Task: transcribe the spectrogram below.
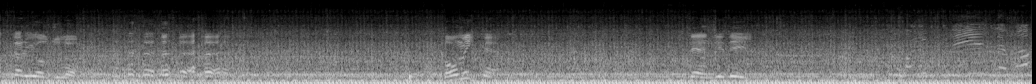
Traktör yolculuğu. Komik mi? Bence değil. Komik değil de bak.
